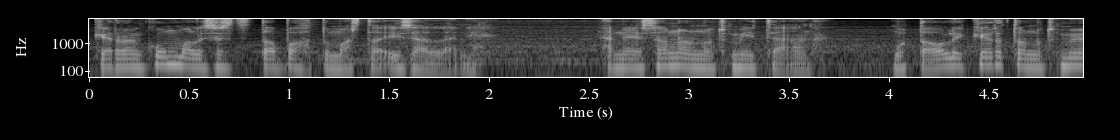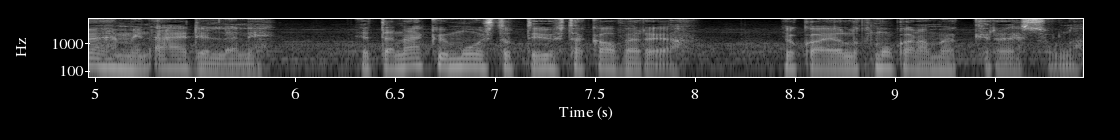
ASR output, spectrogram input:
kerroin kummallisesta tapahtumasta isälleni. Hän ei sanonut mitään, mutta oli kertonut myöhemmin äidilleni, että näky muistutti yhtä kaveria, joka ei ollut mukana mökkireissulla.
